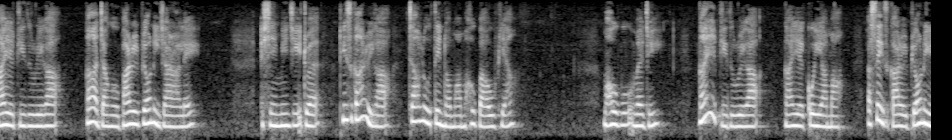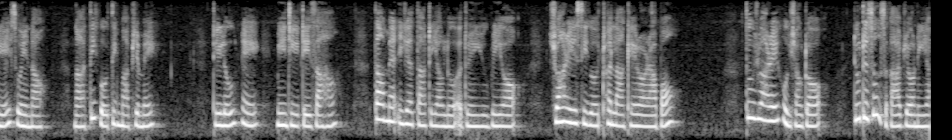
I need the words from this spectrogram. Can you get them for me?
ငါရဲ့ပြည်သူတွေကငါအကြောင်းကိုဘာတွေပြောနေကြတာလဲ။အရှင်မင်းကြီးအတွက်ဒီစကားတွေက ကြားလို့တင့်တော်မှာမဟုတ်ပါဘူးဗျာမဟုတ်ဘူးအမေကြီးငါရဲ့ပြည်သူတွေကငါရဲ့ကိုယ်ရမှာအစိတ်စကားတွေပြောနေတယ်ဆိုရင်တော့ငါတိကိုတိမှဖြစ်မယ်ဒီလိုနဲ့မင်းကြီးတေစာဟာတာမန်အယက်သားတယောက်လိုအသွင်ယူပြီးတော့ရွာရေးစီကိုထွက်လာခဲ့တော့တာပေါ့သူရွာရေးကိုရောက်တော့လူတစုစကားပြောနေရ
